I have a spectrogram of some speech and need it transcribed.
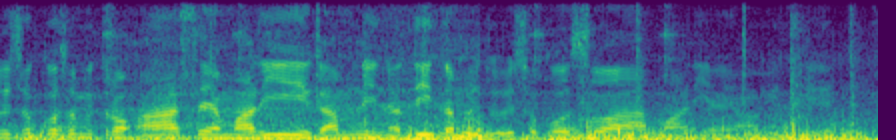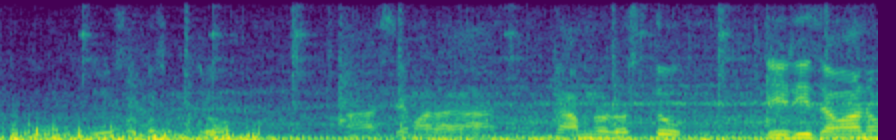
જોઈ શકો છો મિત્રો, આ છે અમારી ગામની નદી, તમે જોઈ શકો છો આ પાણી અહીંયા આવી છે. તમે જોઈ શકો છો મિત્રો, આ છે મારા ગામનો રસ્તો, ડેરી જવાનો.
